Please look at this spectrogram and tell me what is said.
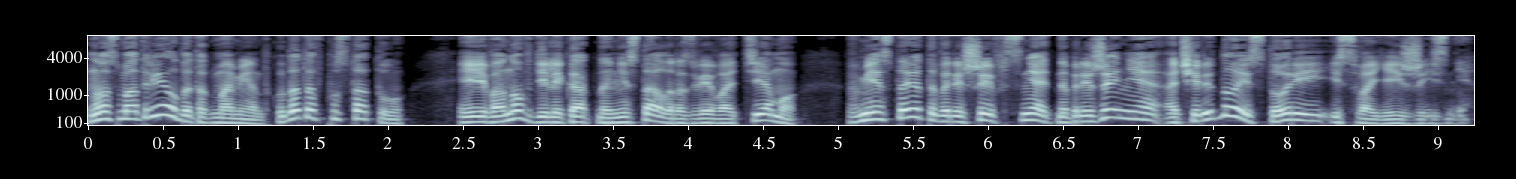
но смотрел в этот момент куда-то в пустоту, и Иванов деликатно не стал развивать тему, вместо этого решив снять напряжение очередной историей из своей жизни.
